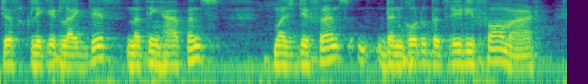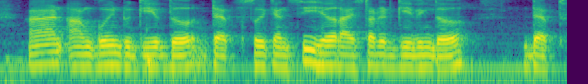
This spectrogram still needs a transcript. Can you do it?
Just click it like this nothing happens much difference. Then go to the 3d format and I'm going to give the depth. So you can see here I started giving the depth.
